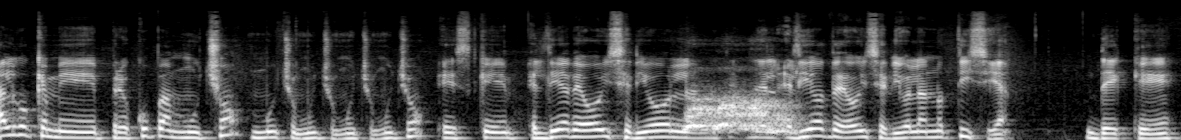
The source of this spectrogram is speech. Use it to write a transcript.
algo que me preocupa mucho, mucho, mucho, mucho, mucho, es que el día de hoy se dio la, el, día de hoy se dio la noticia de que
